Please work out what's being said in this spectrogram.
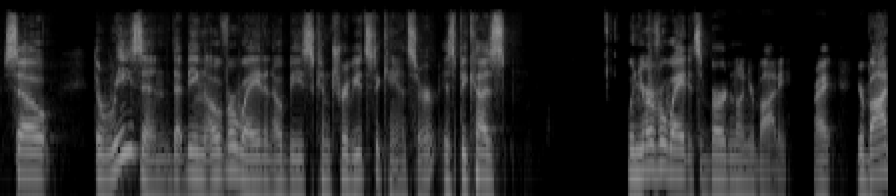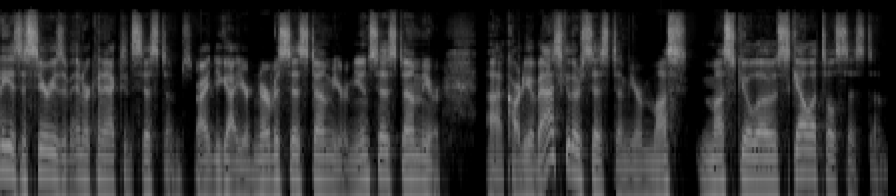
So, the reason that being overweight and obese contributes to cancer is because when you're overweight, it's a burden on your body, right? Your body is a series of interconnected systems, right? You got your nervous system, your immune system, your uh, cardiovascular system, your mus- musculoskeletal system,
